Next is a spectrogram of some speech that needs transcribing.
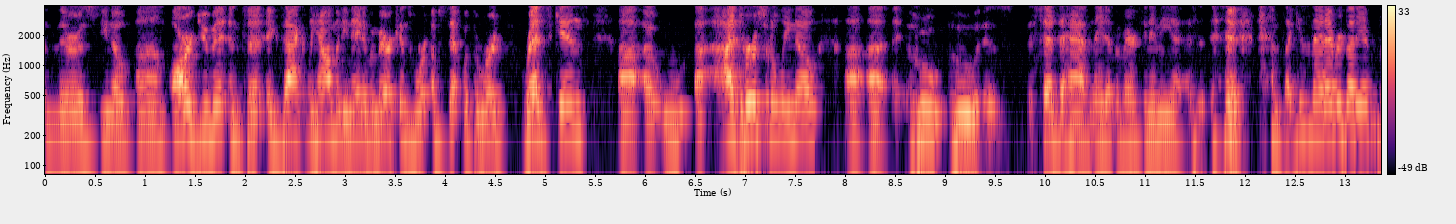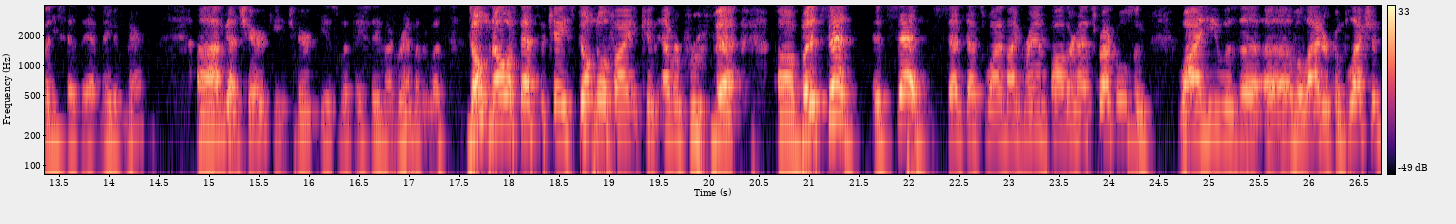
there's, you know, um, argument into exactly how many Native Americans were upset with the word Redskins. Uh, uh, uh I personally know who who is said to have Native American in me. I was like, isn't that everybody? Everybody says they have Native American. I've got Cherokee. Cherokee is what they say my grandmother was. Don't know if that's the case. Don't know if I can ever prove that. but it said, it said, said that's why my grandfather has freckles and why he was a, a, of a lighter complexion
